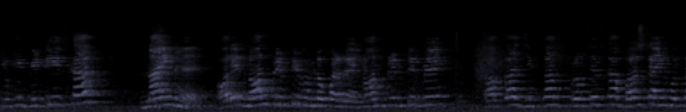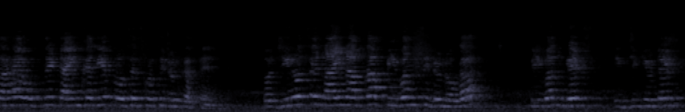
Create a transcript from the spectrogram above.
क्योंकि बीटी इसका नाइन है। और ये नॉन प्रिमिटिव हम लोग पढ़ रहे हैं। नॉन प्रिमिटिव में आपका जितना प्रोसेस का बस टाइम होता है, उतने टाइम के लिए प्रोसेस को शेड्यूल करते हैं। तो ज़ीरो से नाइन आपका P1 शेड्यूल होगा। P1 गेट्स एग्जीक्यूटेड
